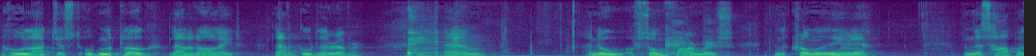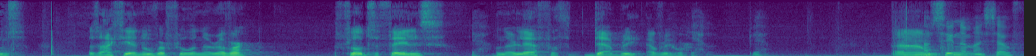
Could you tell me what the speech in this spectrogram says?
the whole lot just open the plug, let it all out, let it go to the river. Um, I know of some farmers in the Crumlin area, when this happens, there's actually an overflow in the river, it floods the fields, Yeah. and they're left with debris everywhere. Yeah. Um, I've seen it myself.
